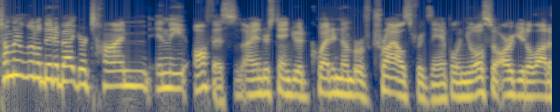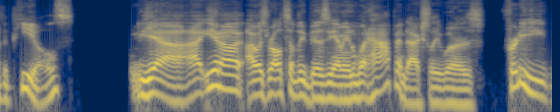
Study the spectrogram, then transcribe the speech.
tell me a little bit about your time in the office. I understand you had quite a number of trials, for example, and you also argued a lot of appeals. Yeah, I, you know, I was relatively busy. I mean, what happened actually was pretty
